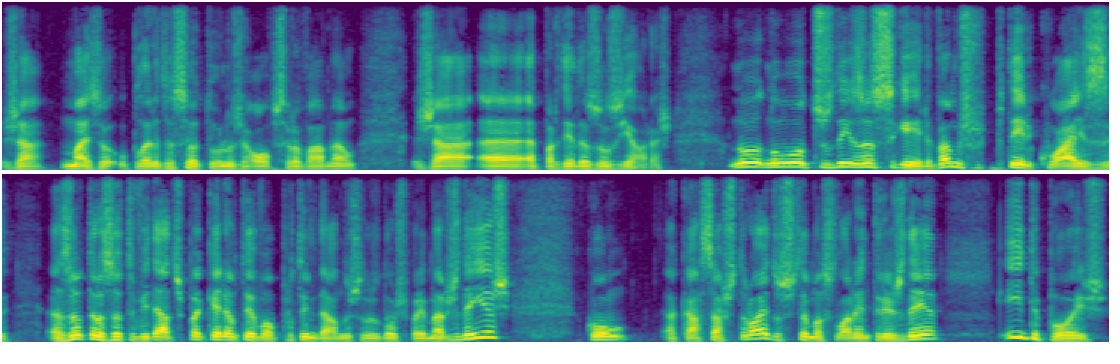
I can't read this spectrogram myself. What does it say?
já mais o planeta Saturno já observável, já uh, a partir das 11 horas. No, no outros dias a seguir, vamos repetir quase as outras atividades para quem não teve a oportunidade nos dois primeiros dias, com a caça a asteroides, o sistema solar em 3D, e depois,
